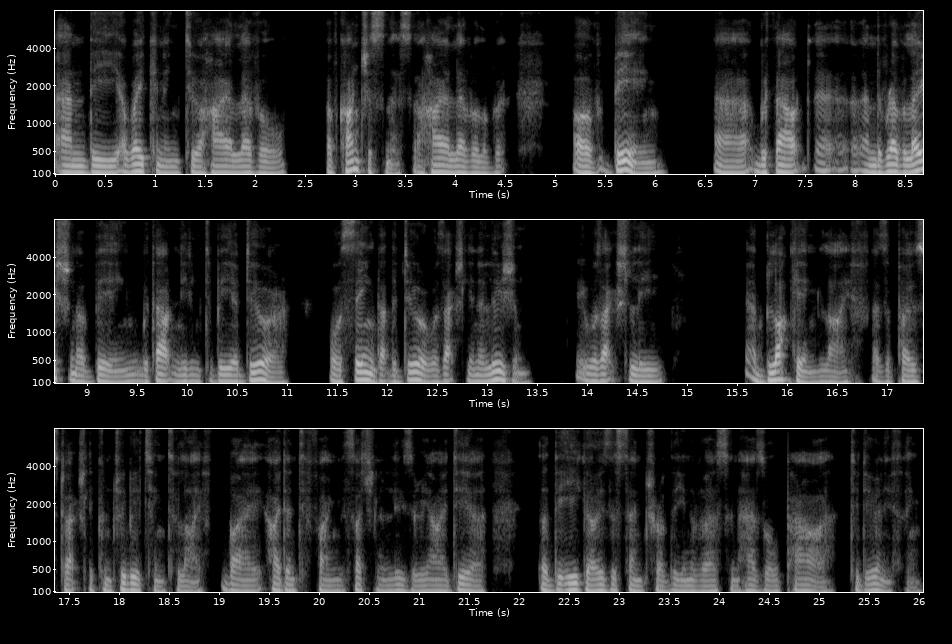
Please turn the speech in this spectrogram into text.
and the awakening to a higher level of consciousness, a higher level of, of being uh, without, uh, and the revelation of being without needing to be a doer or seeing that the doer was actually an illusion. It was actually uh, blocking life as opposed to actually contributing to life by identifying such an illusory idea that the ego is the center of the universe and has all power to do anything.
